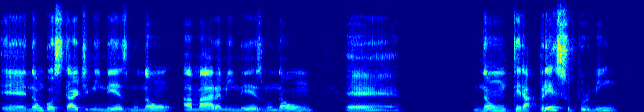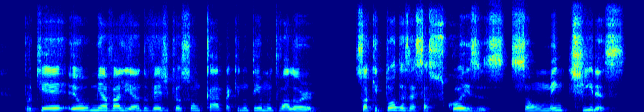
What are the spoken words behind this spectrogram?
é, não gostar de mim mesmo, não amar a mim mesmo, não é, não ter apreço por mim, porque eu me avaliando vejo que eu sou um cara que não tenho muito valor. Só que todas essas coisas são mentiras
